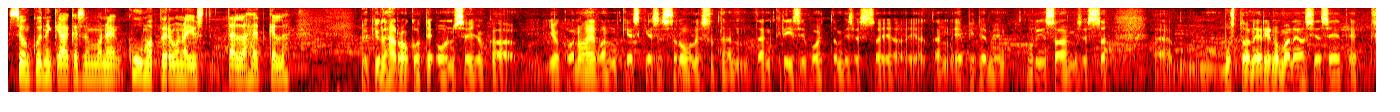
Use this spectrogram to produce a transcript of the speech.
Se on kuitenkin aika semmoinen kuuma peruna just tällä hetkellä. No kyllähän rokote on se, joka, joka on aivan keskeisessä roolissa tämän, tämän kriisin voittamisessa ja, ja tämän epidemian kurin saamisessa. Minusta on erinomainen asia se, että, että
